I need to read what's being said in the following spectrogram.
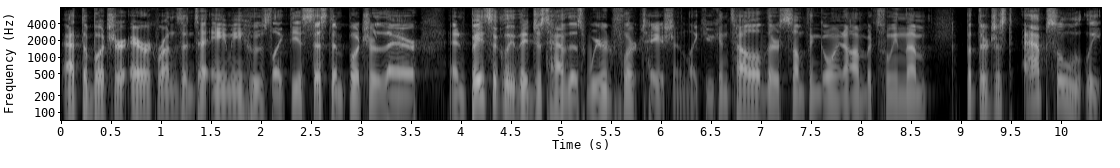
At the butcher, Eric runs into Amy, who's like the assistant butcher there, and basically they just have this weird flirtation. Like you can tell there's something going on between them, but they're just absolutely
